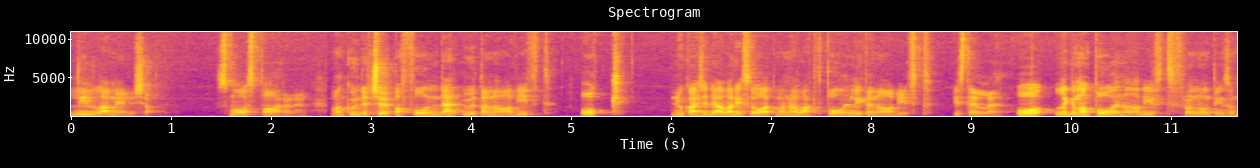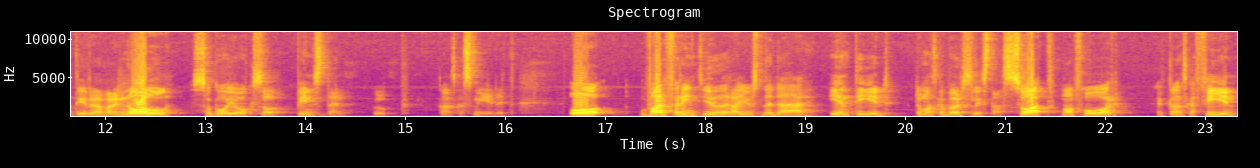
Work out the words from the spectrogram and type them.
lilla människan, småspararen. Man kunde köpa fonder utan avgift och nu kanske det har varit så att man har lagt på en liten avgift istället. Och lägger man på en avgift från någonting som tidigare varit noll så går ju också vinsten upp ganska smidigt. Och varför inte göra just det där i en tid då man ska börslistas så att man får ett ganska fin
